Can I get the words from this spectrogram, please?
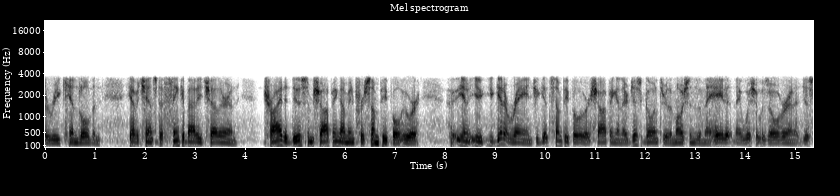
are rekindled and you have a chance to think about each other and try to do some shopping. I mean, for some people who are you know you you get a range. You get some people who are shopping and they're just going through the motions and they hate it and they wish it was over and it just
